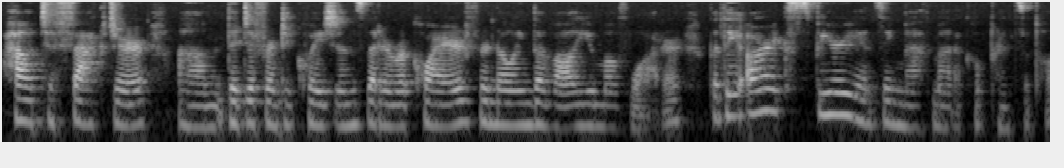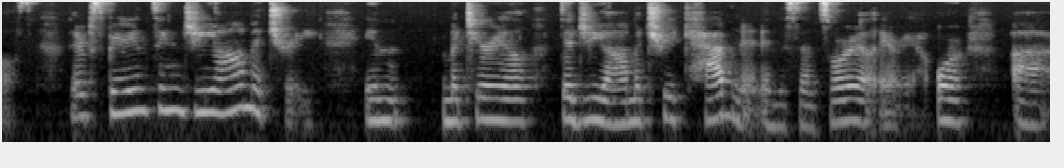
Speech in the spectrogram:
how to factor um, the different equations that are required for knowing the volume of water, but they are experiencing mathematical principles. They're experiencing geometry in material, the geometry cabinet in the sensorial area, or uh,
